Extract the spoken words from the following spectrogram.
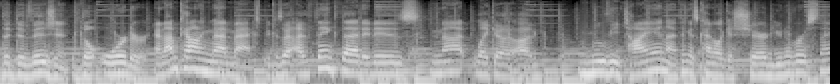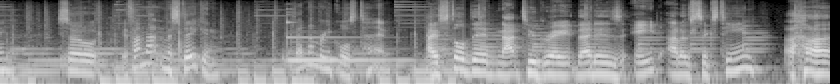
The Division, The Order, and I'm counting Mad Max because I think that it is not like a, a movie tie-in. I think it's kind of like a shared universe thing. So if I'm not mistaken, that number equals 10. I still did not too great. That is 8 out of 16. Uh,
